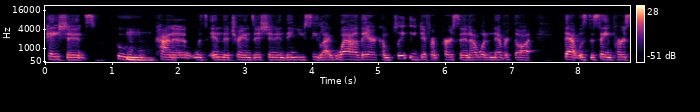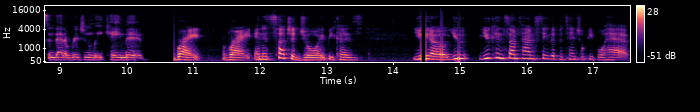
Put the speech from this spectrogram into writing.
patients who mm-hmm. kind of was in the transition and then you see like wow they're a completely different person. I would have never thought that was the same person that originally came in. Right right and it's such a joy because you know you you can sometimes see the potential people have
